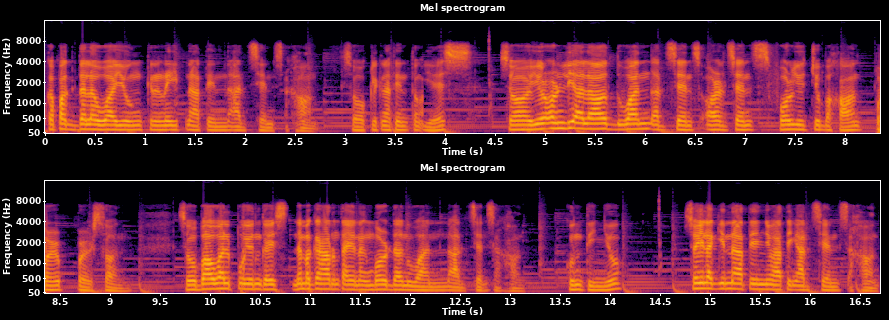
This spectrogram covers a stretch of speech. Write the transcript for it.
kapag dalawa yung create natin na AdSense account. So click natin tong yes. So you're only allowed one AdSense or AdSense for YouTube account per person. So bawal po yun guys na magkakaroon tayo ng more than one na AdSense account. Continue. So ilagin natin yung ating AdSense account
